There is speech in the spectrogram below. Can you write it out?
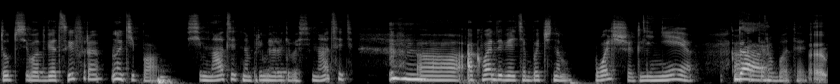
тут всего две цифры, ну, типа 17, например, или 18. Угу. А, акведы ведь обычно больше, длиннее. Как да. это работает? Э,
